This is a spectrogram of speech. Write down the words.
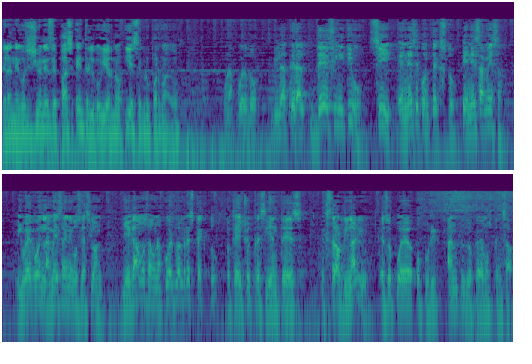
de las negociaciones de paz entre el gobierno y este grupo armado un acuerdo bilateral definitivo. Si en ese contexto, en esa mesa y luego en la mesa de negociación llegamos a un acuerdo al respecto, lo que ha dicho el presidente es extraordinario. Eso puede ocurrir antes de lo que habíamos pensado.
